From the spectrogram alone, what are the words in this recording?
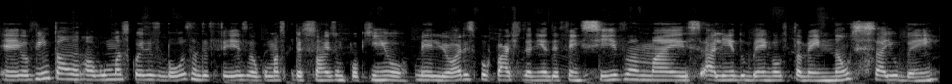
É, eu vi então algumas coisas boas na defesa, algumas pressões um pouquinho melhores por parte da linha defensiva, mas a linha do Bengals também não se saiu bem,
